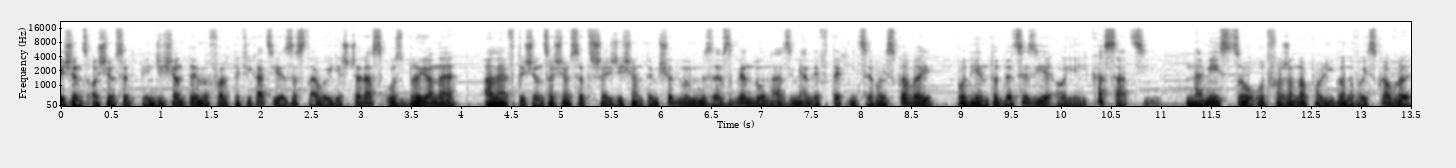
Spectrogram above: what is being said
W 1850 fortyfikacje zostały jeszcze raz uzbrojone, ale w 1867 ze względu na zmiany w technice wojskowej podjęto decyzję o jej kasacji. Na miejscu utworzono poligon wojskowy,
